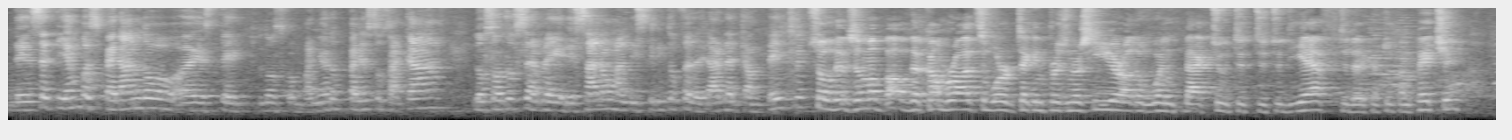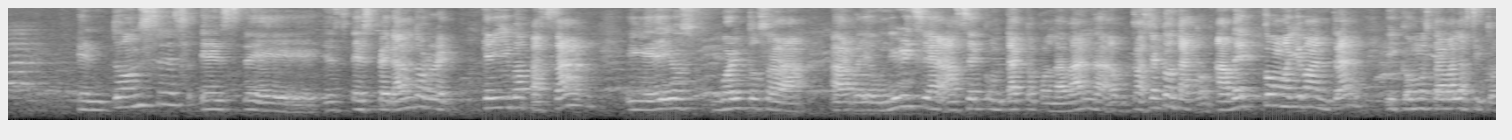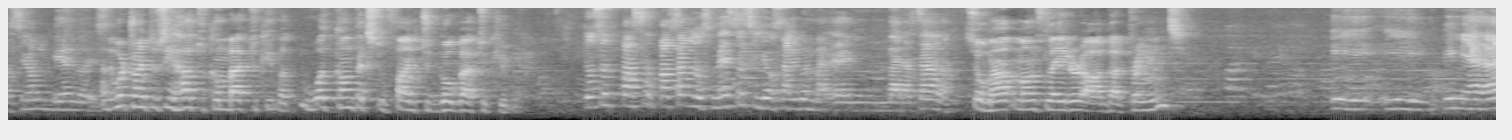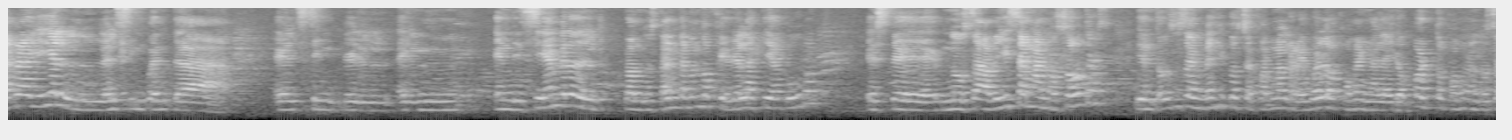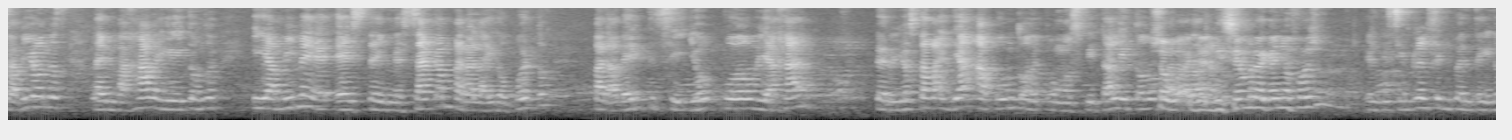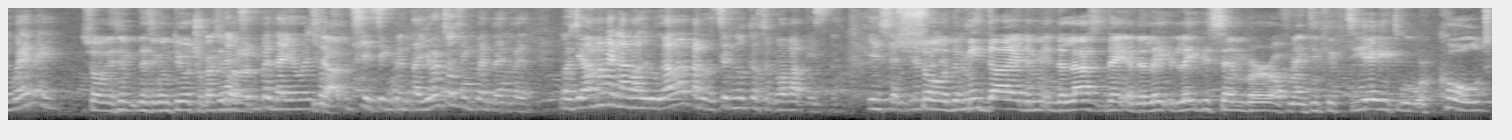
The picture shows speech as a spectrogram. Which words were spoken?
de ese tiempo esperando este, los compañeros presos acá, los otros se regresaron al Distrito Federal del Campeche. So the, some of the comrades were taken prisoners here. Others went back to, to, to, to DF, to, the, to Campeche. Entonces, este, es- esperando re- qué iba a pasar y ellos vueltos a, a reunirse, a hacer contacto con la banda, a hacer contacto, a ver cómo iban a entrar y cómo estaba la situación viendo eso. And were trying to see how to come back to Cuba, what context to find to go back to Cuba. Entonces pasa- pasan los meses y yo salgo emba- embarazada. So mo- months later, I got pregnant. Y, y, y me agarra ahí el, el 50, el, el- el- en diciembre, del, cuando está entrando Fidel aquí a Cuba, este, nos avisan a nosotros y entonces en México se forma el revuelo, cogen el aeropuerto, cogen los aviones, la embajada y entonces, y a mí me, este, me sacan para el aeropuerto para ver si yo puedo viajar, pero yo estaba ya a punto de con hospital y todo. So, para dar a ¿en luz. diciembre de qué año fue eso? El diciembre del 59, So, de, de 58, casi del para... 58, Ya. sí, 58, 59. Nos llaman en la madrugada para decirnos que se fue Batista. Y So the midday, the, the last day, the late, late December of 1958, we were called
